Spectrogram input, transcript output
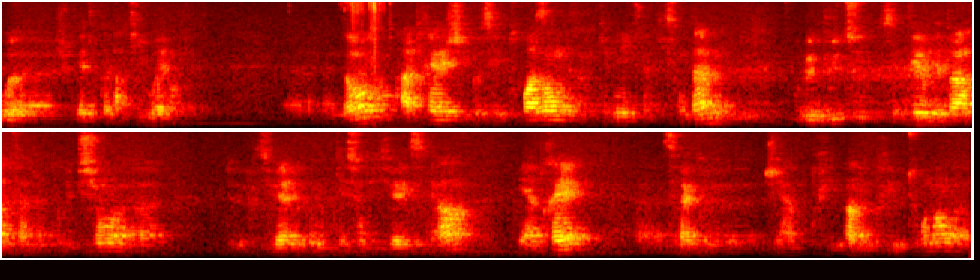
où je faisais toute la partie web en fait. maintenant, après, j'ai bossé trois ans dans un cabinet d'expertise comptable où le but, c'était au départ de faire de la production de communication visuelle, etc. Et après, euh, c'est là que j'ai un, peu pris le tournant euh,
